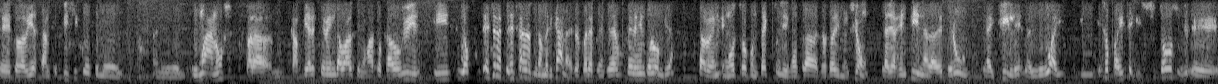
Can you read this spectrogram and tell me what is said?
eh, todavía tanto físicos como eh, humanos para cambiar este vendaval que nos ha tocado vivir. Y lo- esa es la experiencia latinoamericana, esa fue la experiencia de ustedes en Colombia, claro, en, otro contexto y en otra, de otra dimensión. La de Argentina, la de Perú, la de Chile, la de Uruguay, y esos países todos eh,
